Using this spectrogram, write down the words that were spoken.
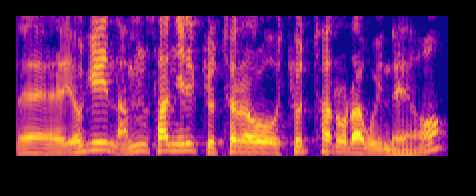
네, 여기 남산일 교차로, 교차로라고 있네요.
